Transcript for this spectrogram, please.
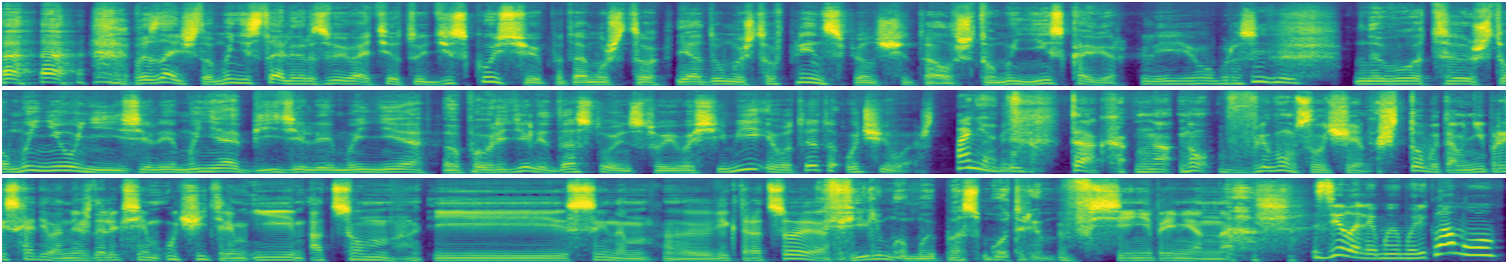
вы знаете, что мы не стали развивать эту дискуссию, потому что я думаю, что в принципе он считал, что мы не исковеркали ее образ, угу. вот, что мы не унизили, мы не обидели, мы не повредили достоинство его семьи, и вот это очень важно. Понятно. Так, ну, в любом случае, что бы там ни происходило между Алексеем Учителем и отцом и сыном э, Виктора Цоя... Фильм мы посмотрим. Все непременно. Сделали мы ему рекламу.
